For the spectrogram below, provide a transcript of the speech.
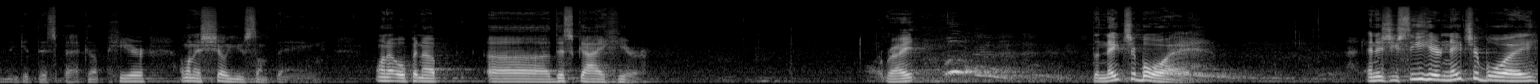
Let me get this back up here. I want to show you something. Want to open up uh, this guy here. Right? The Nature Boy. And as you see here, Nature Boy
